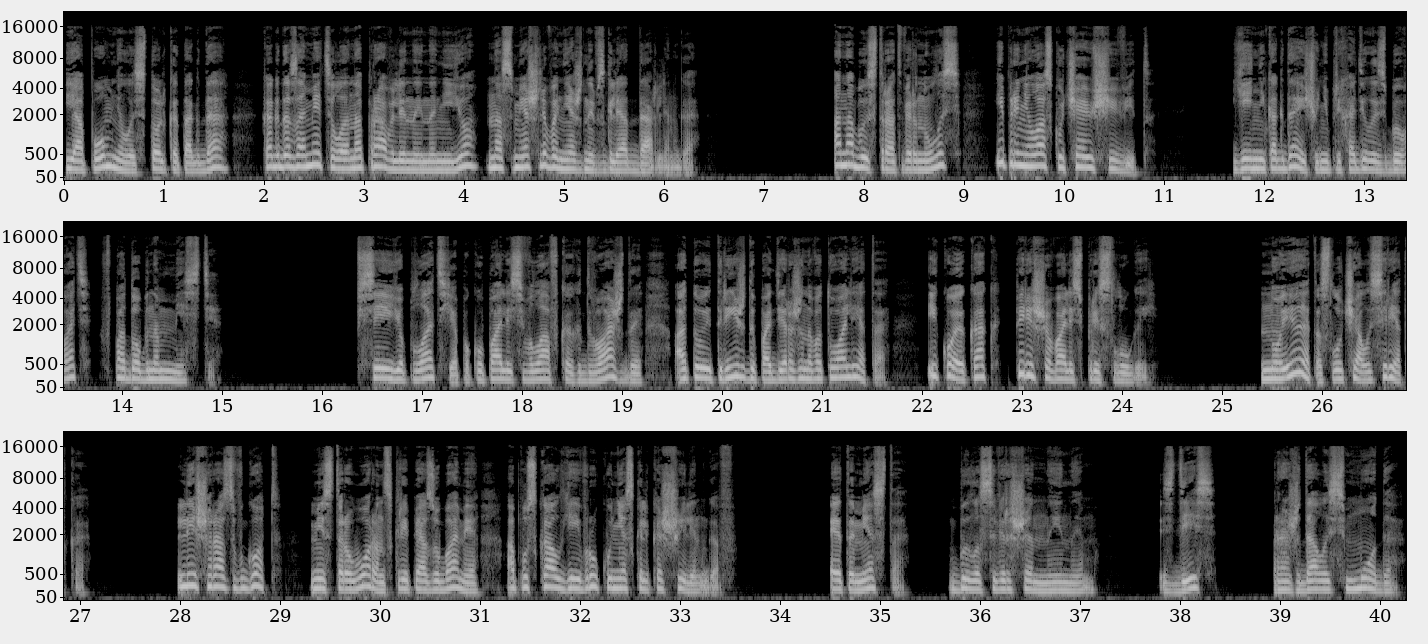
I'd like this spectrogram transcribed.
и опомнилась только тогда, когда заметила направленный на нее насмешливо нежный взгляд Дарлинга. Она быстро отвернулась и приняла скучающий вид. Ей никогда еще не приходилось бывать в подобном месте. Все ее платья покупались в лавках дважды, а то и трижды подержанного туалета, и кое-как перешивались прислугой. Но и это случалось редко. Лишь раз в год — Мистер Уоррен, скрипя зубами, опускал ей в руку несколько шиллингов. Это место было совершенно иным. Здесь рождалась мода.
